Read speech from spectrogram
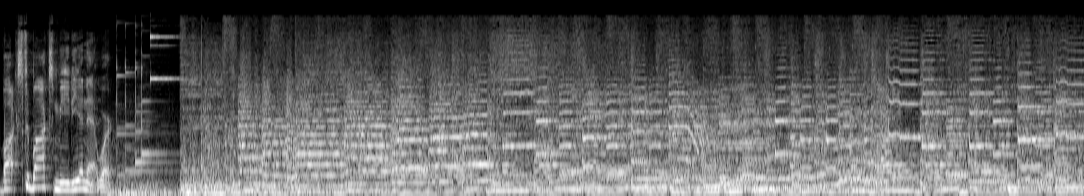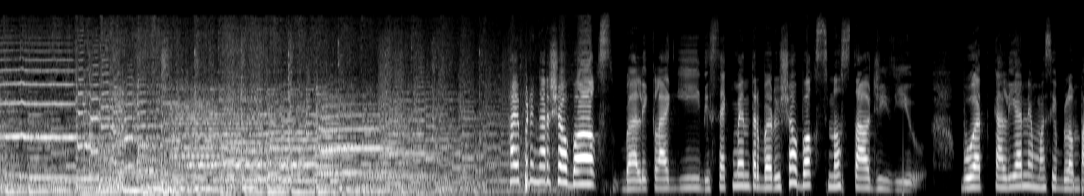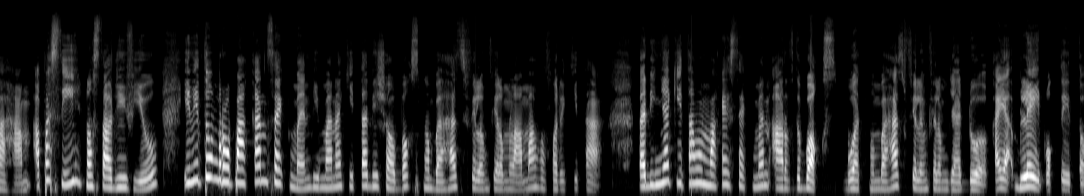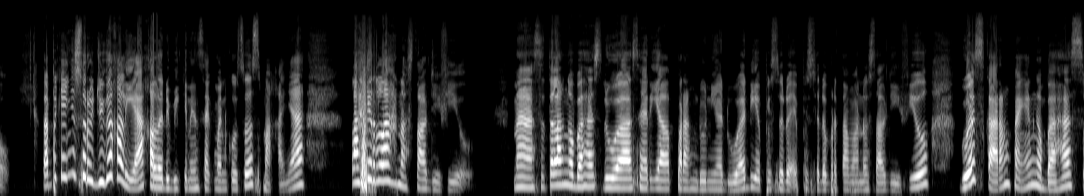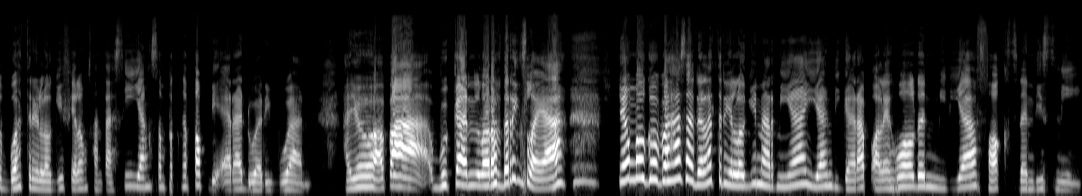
Box to Box Media Network. Hai pendengar Showbox, balik lagi di segmen terbaru Showbox Nostalgia View. Buat kalian yang masih belum paham, apa sih Nostalgia View? Ini tuh merupakan segmen di mana kita di Showbox ngebahas film-film lama favorit kita. Tadinya kita memakai segmen Out of the Box buat membahas film-film jadul, kayak Blade waktu itu. Tapi kayaknya seru juga kali ya kalau dibikinin segmen khusus, makanya lahirlah Nostalgia View. Nah, setelah ngebahas dua serial Perang Dunia 2 di episode-episode pertama Nostalgia View, gue sekarang pengen ngebahas sebuah trilogi film fantasi yang sempet ngetop di era 2000-an. Ayo, apa? Bukan Lord of the Rings loh ya. Yang mau gue bahas adalah trilogi Narnia yang digarap oleh Walden Media, Fox, dan Disney.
